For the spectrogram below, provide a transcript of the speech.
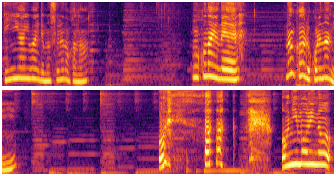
DIY でもするのかな？もう来ないよね。なんかある？これ何？鬼 鬼盛りの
